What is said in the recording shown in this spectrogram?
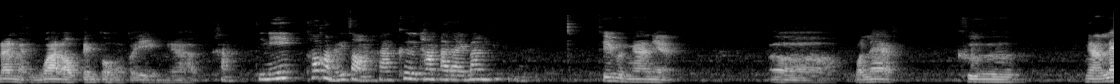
นั่นหมายถึงว่าเราเป็นตัวของตัวเองเนี่ยครับ ค่ะ ทีนี้ข้อคำถามที่สองนะคะ คือทำอะไรบ้างที่ฝึกงานที่ฝึกงานเนี่ยเอ่อ วันแรกคืองานแร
